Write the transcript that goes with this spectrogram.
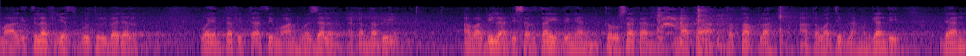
ma'al itlaf yasbutul badal wa yantafi at-ta'thimu anhu wa zalal. Akan tapi apabila disertai dengan kerusakan maka tetaplah atau wajiblah mengganti dan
